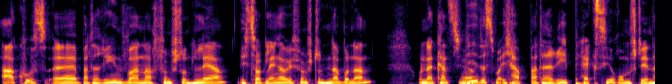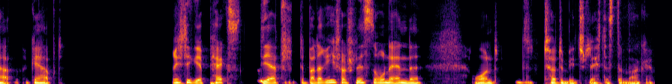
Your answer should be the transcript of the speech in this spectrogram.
Akkus, äh, Batterien waren nach fünf Stunden leer. Ich zock länger wie fünf Stunden ab und an. Und dann kannst du ja. jedes Mal, ich habe Batteriepacks hier rumstehen hat, gehabt richtige Packs, die hat die Batterie verschlissen ohne Ende. Und Turtle Beach, schlechteste Marke.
